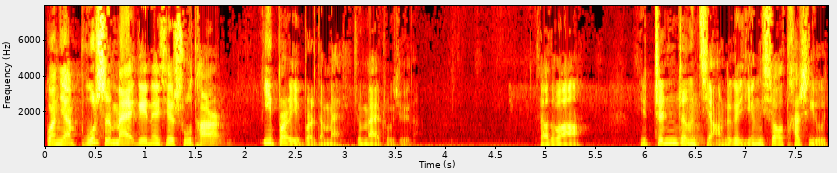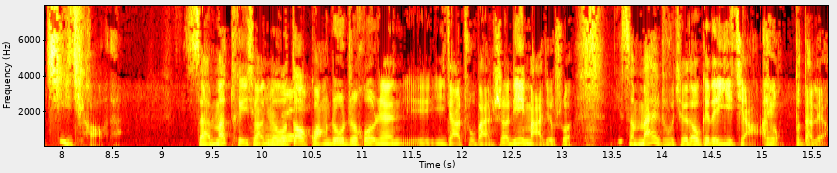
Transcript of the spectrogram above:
关键不是卖给那些书摊儿，一本一本的卖就卖出去的，晓得吧？你真正讲这个营销，它是有技巧的。怎么推销？因为我到广州之后，人一家出版社立马就说：“你怎么卖出去的？”我给他一讲，哎呦不得了！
